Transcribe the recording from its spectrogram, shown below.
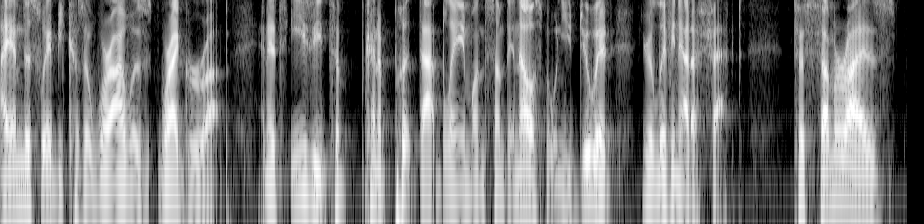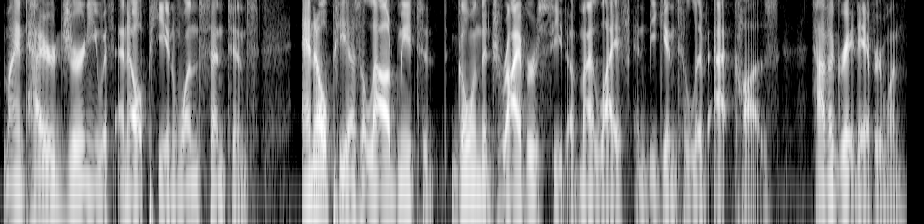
I am this way because of where I was, where I grew up. And it's easy to kind of put that blame on something else, but when you do it, you're living at effect. To summarize my entire journey with NLP in one sentence, NLP has allowed me to go in the driver's seat of my life and begin to live at cause. Have a great day, everyone.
